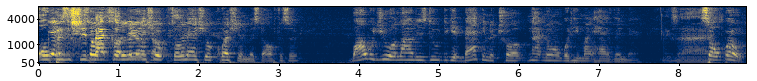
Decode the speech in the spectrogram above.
Yeah, opens the shit so, back so up. Let me ask you, so let me ask you a question, Mr. Officer. Why would you allow this dude to get back in the truck, not knowing what he might have in there? Exactly. So, bro,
